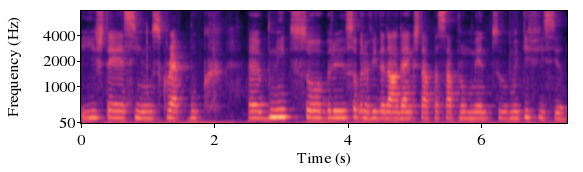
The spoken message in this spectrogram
E isto é assim um scrapbook ah, bonito sobre, sobre a vida de alguém que está a passar por um momento muito difícil.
